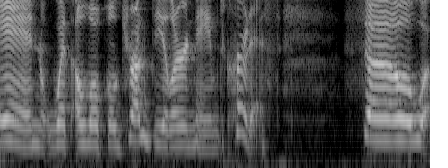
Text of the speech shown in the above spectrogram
in with a local drug dealer named Curtis. So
